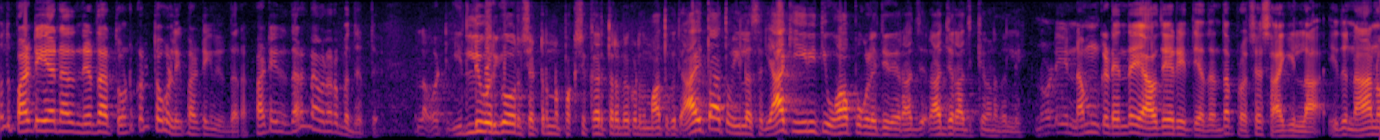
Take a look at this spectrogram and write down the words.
ಒಂದು ಪಾರ್ಟಿ ಏನಾದ್ರು ನಿರ್ಧಾರ ತೊಗೊಂಡ್ಕೊಂಡು ತೊಗೊಳ್ಳಿ ಪಾರ್ಟಿಗೆ ನಿರ್ಧಾರ. ಪಾರ್ಟಿ ನಿರ್ಧಾರಕ್ಕೆ ನಾವೆಲ್ಲರೂ ಬಂದಿರ್ತೇವೆ ಇಲ್ಲ ಒಟ್ಟು ಇಲ್ಲಿವರೆಗೂ ಅವರು ಶೆಟ್ಟರನ್ನು ಪಕ್ಷಕ್ಕೆ ಕರೆತರಬೇಕು ಅನ್ನೋದು ಮಾತುಕತೆ ಆಯ್ತಾ ಅಥವಾ ಇಲ್ಲ ಸರ್? ಯಾಕೆ ಈ ರೀತಿ ಊಹಾಪುಗಳಿದ್ದಿದೆ ಇದ್ದಿದೆ ರಾಜ್ಯ ರಾಜ್ಯ ರಾಜಕಾರಣದಲ್ಲಿ ನೋಡಿ ನಮ್ಮ ಕಡೆಯಿಂದ ಯಾವುದೇ ರೀತಿಯಾದಂಥ ಪ್ರೊಸೆಸ್ ಆಗಿಲ್ಲ. ಇದು ನಾನು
